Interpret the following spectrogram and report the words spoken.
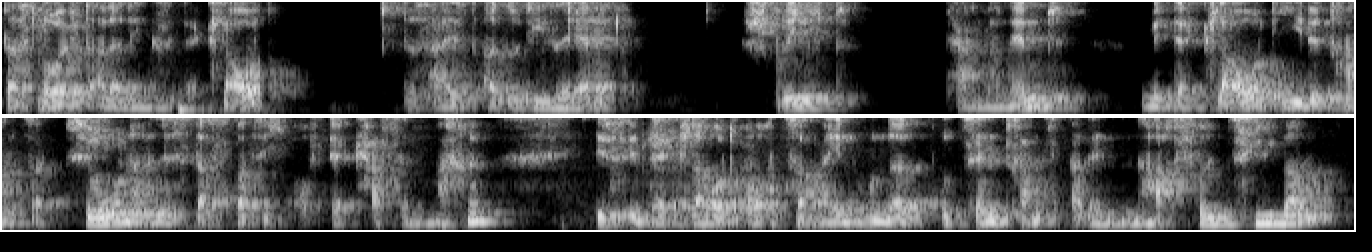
Das läuft allerdings in der Cloud. Das heißt also, diese App spricht permanent mit der Cloud. Jede Transaktion, alles das, was ich auf der Kasse mache, ist in der Cloud auch zu 100 Prozent transparent nachvollziehbar.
